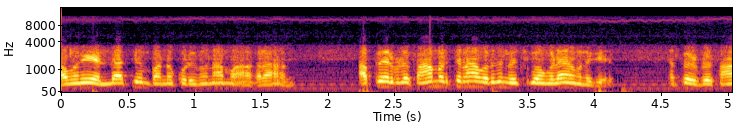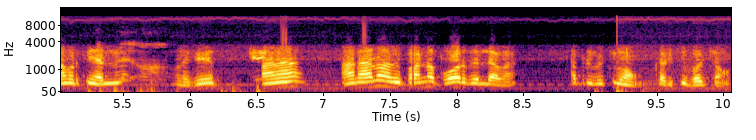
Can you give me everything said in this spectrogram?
அவனே எல்லாத்தையும் பண்ணக்கூடியவனா ஆகிறான். அப்ப ஏற்பட்ட சாமர்த்தியம் வருதுன்னு வச்சுக்கோங்களேன் அவனுக்கு. அப்ப ஏற்பட்ட சாமர்த்தியம் எல்லாம் அவனுக்கு. ஆனா ஆனாலும் அது பண்ண போறது இல்லை அவன். அப்படி வச்சுக்குவோம் கடிச்சு வச்சோம்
